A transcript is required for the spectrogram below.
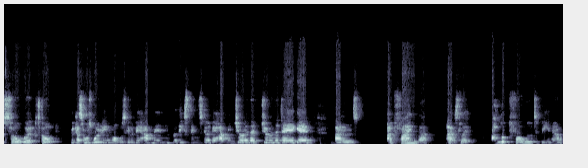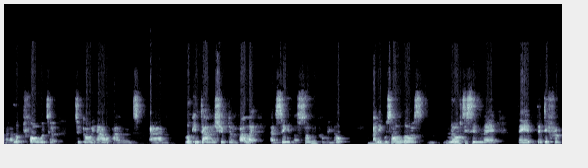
so worked up because I was worrying what was going to be happening, were these things going to be happening during the during the day again, and I'd find that actually I looked forward to being out and I looked forward to, to going out and um, looking down the Shibden Valley and seeing the sun coming up. Mm. And it mm. was all those noticing the, the, the different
